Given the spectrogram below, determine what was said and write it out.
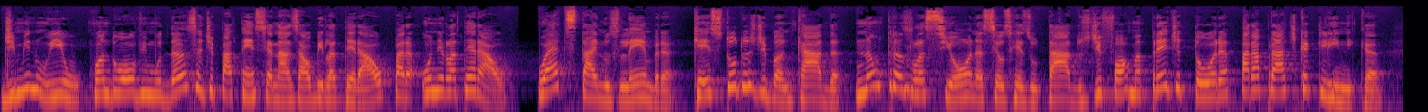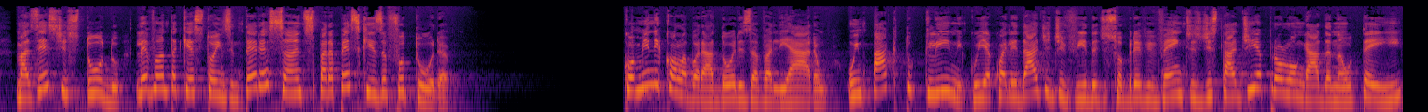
diminuiu quando houve mudança de patência nasal bilateral para unilateral. Wetstein nos lembra que estudos de bancada não translaciona seus resultados de forma preditora para a prática clínica, mas este estudo levanta questões interessantes para pesquisa futura. Comini colaboradores avaliaram o impacto clínico e a qualidade de vida de sobreviventes de estadia prolongada na UTI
